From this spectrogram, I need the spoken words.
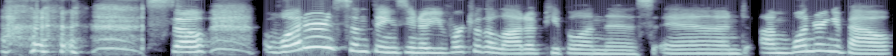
so, what are some things you know? You've worked with a lot of people on this, and I'm wondering about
